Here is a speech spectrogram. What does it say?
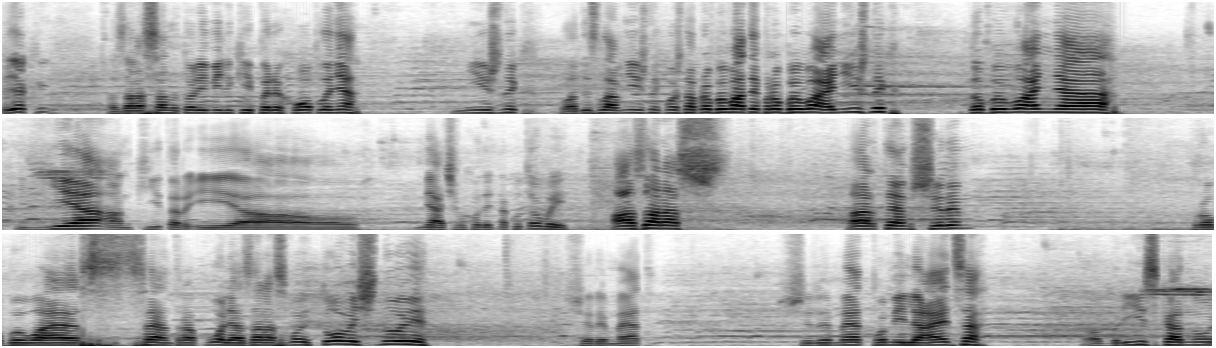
Який... А зараз Анатолій Міленький перехоплення. Ніжник. Владислав Ніжник можна пробивати. Пробиває Ніжник. Добивання є. Анкітер і а, м'яч виходить на кутовий. А зараз Артем Ширим. Пробиває з центра поля. Зараз Войтович. Ну і Шеремет. Шеремет помиляється. Обрізка, ну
